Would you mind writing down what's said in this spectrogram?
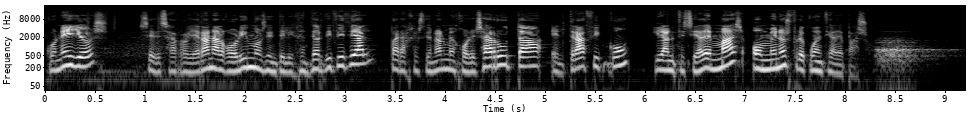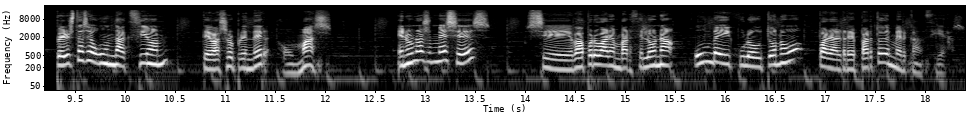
Con ellos, se desarrollarán algoritmos de inteligencia artificial para gestionar mejor esa ruta, el tráfico y la necesidad de más o menos frecuencia de paso. Pero esta segunda acción te va a sorprender aún más. En unos meses se va a probar en Barcelona un vehículo autónomo para el reparto de mercancías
